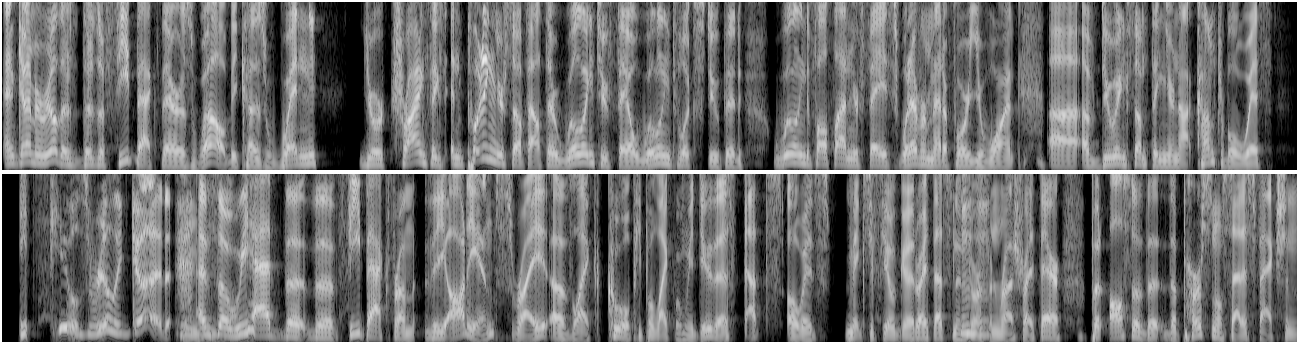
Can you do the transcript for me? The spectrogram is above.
And can I be real? There's there's a feedback there as well because when you're trying things and putting yourself out there, willing to fail, willing to look stupid, willing to fall flat on your face, whatever metaphor you want, uh, of doing something you're not comfortable with, it feels really good. And so we had the the feedback from the audience, right? Of like, cool, people like when we do this. That's always makes you feel good, right? That's an endorphin rush right there. But also the the personal satisfaction,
